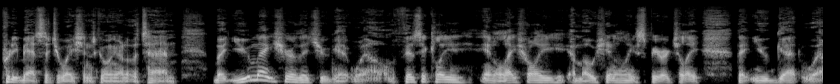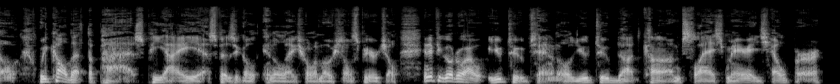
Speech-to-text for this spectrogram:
pretty bad situations going on at the time, but you make sure that you get well physically, intellectually, emotionally, spiritually, that you get well. We call that the PIES, P-I-E-S, physical, intellectual, emotional, spiritual. And if you go to our YouTube channel, youtube.com slash marriage helper,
